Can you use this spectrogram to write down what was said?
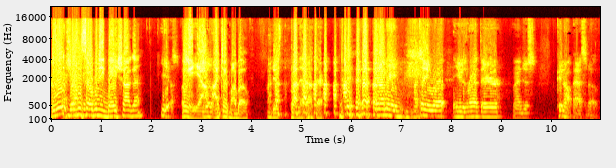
Was, it, a was this shotgun- opening day shotgun? yes. Okay, yeah, Yeah. I took my bow. Just putting that out there. and I mean, I tell you what, he was right there, and I just could not pass it up.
